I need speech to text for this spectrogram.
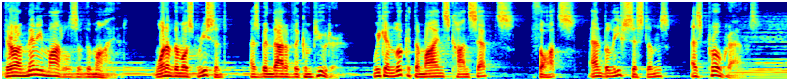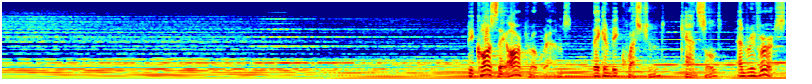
There are many models of the mind. One of the most recent has been that of the computer. We can look at the mind's concepts, thoughts, and belief systems as programs. Because they are programs, they can be questioned, cancelled, and reversed.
